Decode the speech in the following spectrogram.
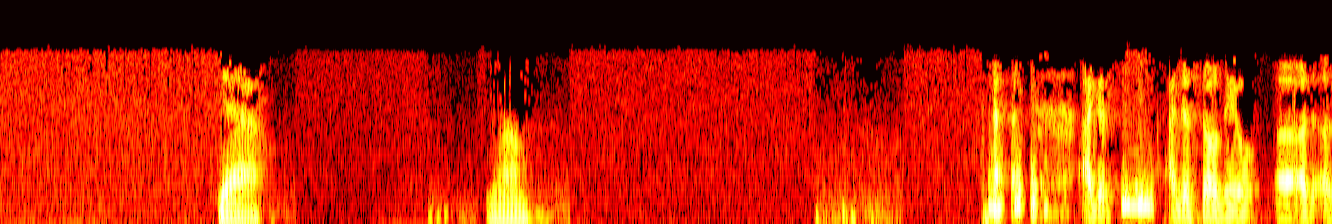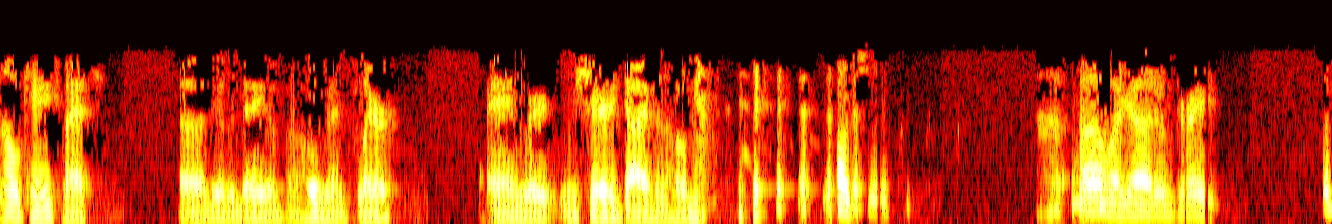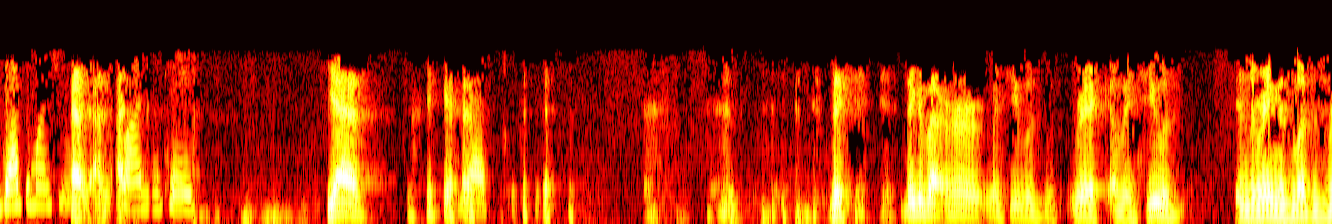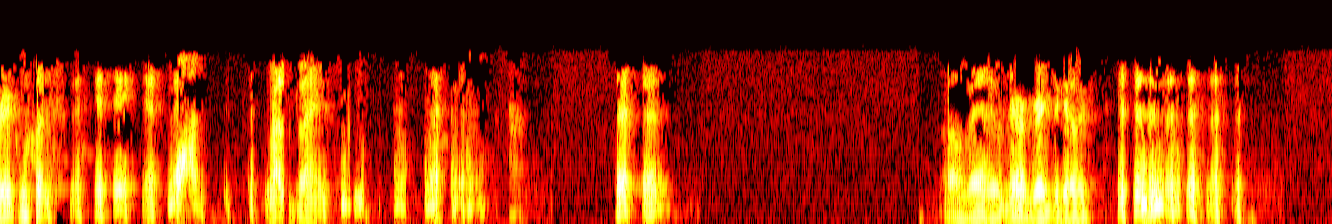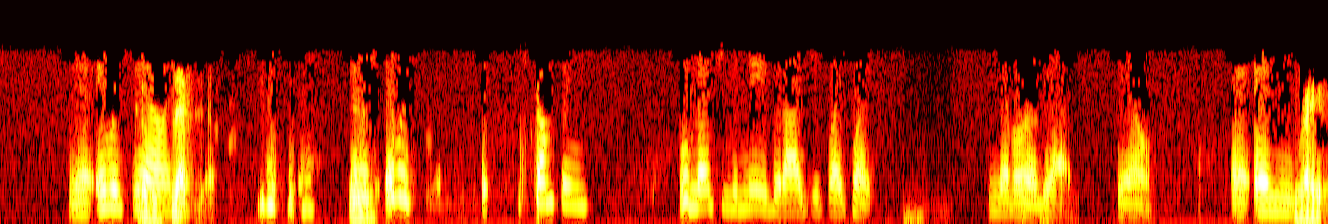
Yeah. Wow. I just I just saw the old- uh, an old cage match uh, the other day of uh, Hogan and Flair, and where where Sherri dives in Hogan. Oh, oh my God, it was great. Was that the one she I- was I- I- climbing the cage? Yes. yes. Yes. think, think about her when she was with Rick. I mean, she was in the ring as much as Rick was. A lot of times. oh man, they were great together. Yeah, it was, you know, that, it was, mm. it was something was mentioned to me that I just like went, never heard that, you know, and, and right.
